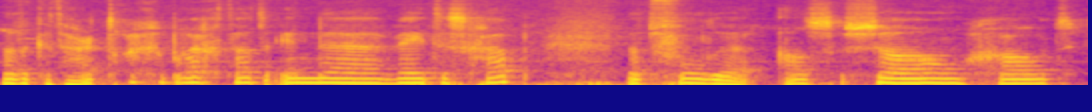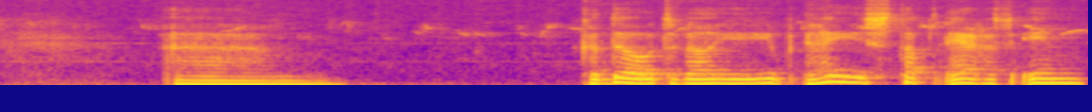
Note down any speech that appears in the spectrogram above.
dat ik het hart teruggebracht had in de wetenschap. Dat voelde als zo'n groot ehm, cadeau. Terwijl je, je, je stapt ergens in,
